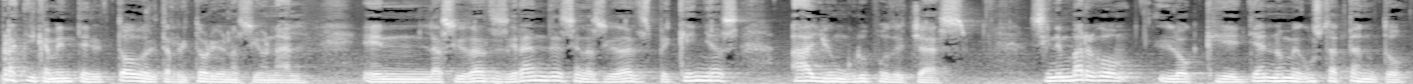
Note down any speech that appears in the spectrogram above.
prácticamente en todo el territorio nacional. En las ciudades grandes, en las ciudades pequeñas, hay un grupo de jazz. Sin embargo, lo que ya no me gusta tanto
